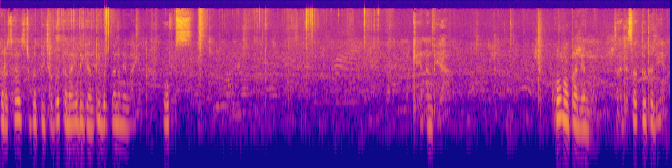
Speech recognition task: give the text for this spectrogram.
Harusnya cepat dicabut tanahnya diganti buat tanam yang lain. Ups. Oke nanti ya. Oh mau panen. Ada satu tadi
